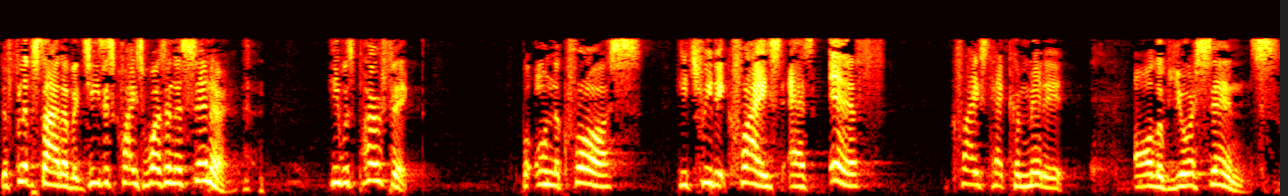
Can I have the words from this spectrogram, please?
The flip side of it, Jesus Christ wasn't a sinner. He was perfect. But on the cross, he treated Christ as if Christ had committed all of your sins,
